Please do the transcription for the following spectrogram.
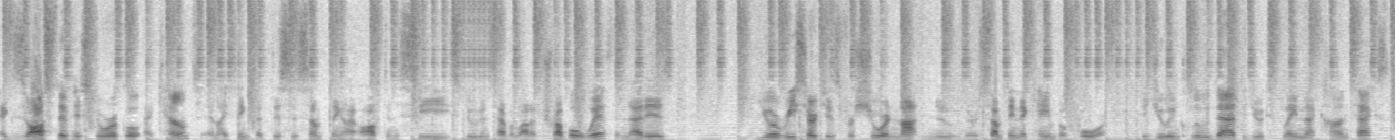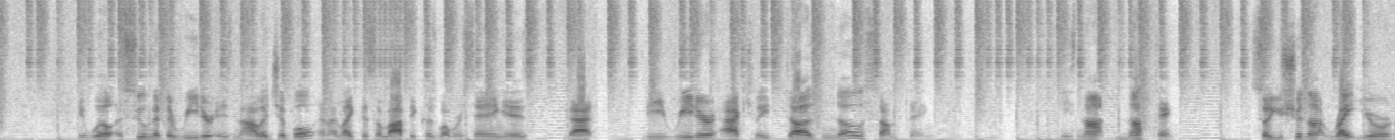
exhaustive historical account, and I think that this is something I often see students have a lot of trouble with, and that is your research is for sure not new. There's something that came before. Did you include that? Did you explain that context? It will assume that the reader is knowledgeable, and I like this a lot because what we're saying is that the reader actually does know something. He's not nothing. So you should not write your,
